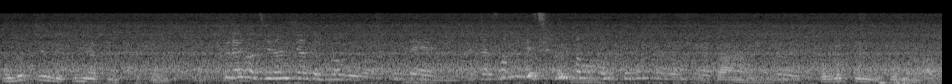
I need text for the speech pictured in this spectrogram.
고급진 느낌이었으면 좋겠어 그래서 진원 씨한테 거야. 그때 약간 고급스러운 약간 고급진 느낌으로 가서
